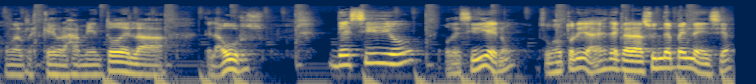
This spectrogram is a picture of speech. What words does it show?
con el resquebrajamiento de la, de la URSS, decidió o decidieron sus autoridades declarar su independencia,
